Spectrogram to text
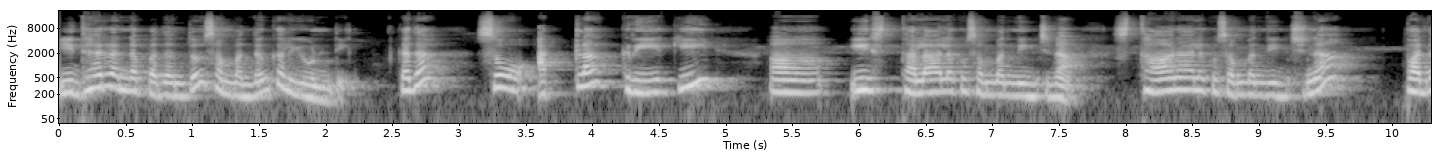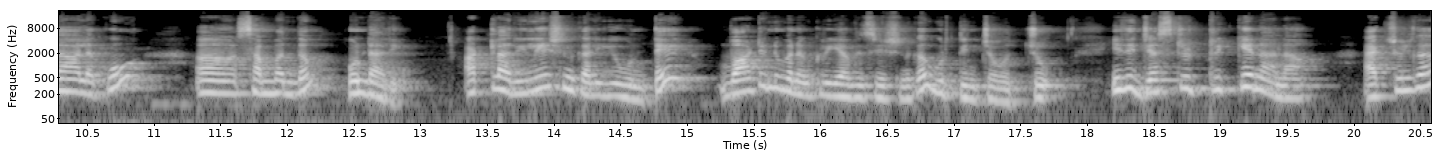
ఇధర్ అన్న పదంతో సంబంధం కలిగి ఉంది కదా? సో అట్లా క్రియకి ఈ స్థలాలకు సంబంధించిన స్థానాలకు సంబంధించిన పదాలకు సంబంధం ఉండాలి. అట్లా రిలేషన్ కలిగి ఉంటే వాటిని మనం క్రియా విశేషణగా గుర్తించవచ్చు. ఇది జస్ట్ ట్రిక్కే నానా యాక్చువల్గా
